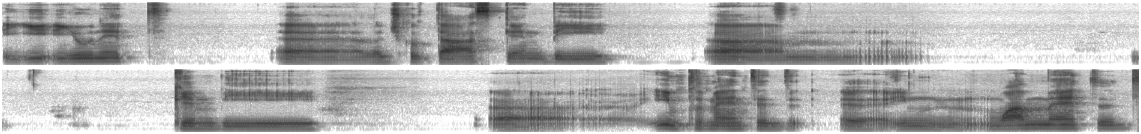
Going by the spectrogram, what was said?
unit uh, logical task can be um, can be uh, implemented uh, in one method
